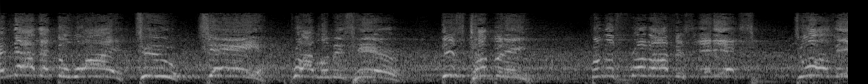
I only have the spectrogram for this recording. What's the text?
And now that the Y2J problem is here, this company, from the front office idiots to all the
